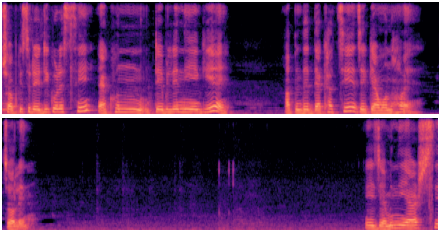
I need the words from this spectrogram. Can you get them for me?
সব কিছু রেডি করেছি। এখন টেবিলে নিয়ে গিয়ে আপনাদের দেখাচ্ছি যে কেমন হয়। চলেন। এই যে আমি নিয়ে আসছি,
